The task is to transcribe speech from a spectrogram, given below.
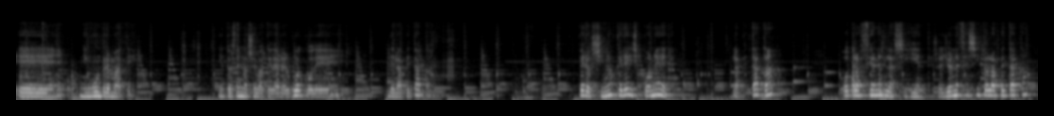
eh, ningún remate. Y entonces no se va a quedar el hueco de la petaca. Pero si no queréis poner la petaca, otra opción es la siguiente. O sea, yo necesito la petaca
